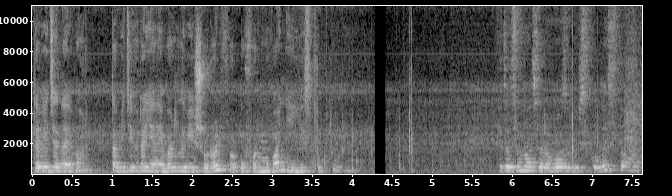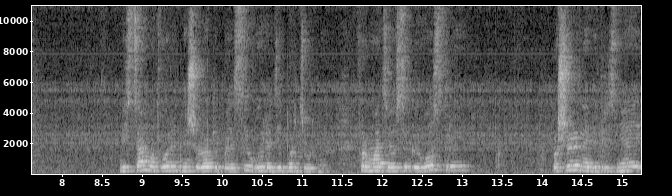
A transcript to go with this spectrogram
та відіграє, найважливішу роль у формуванні її структури. Фітоценоз рогозу вузьколистого місцями утворюють неширокі пояси у вигляді бордюрних. Формація осоки гострої, поширена і відрізняє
